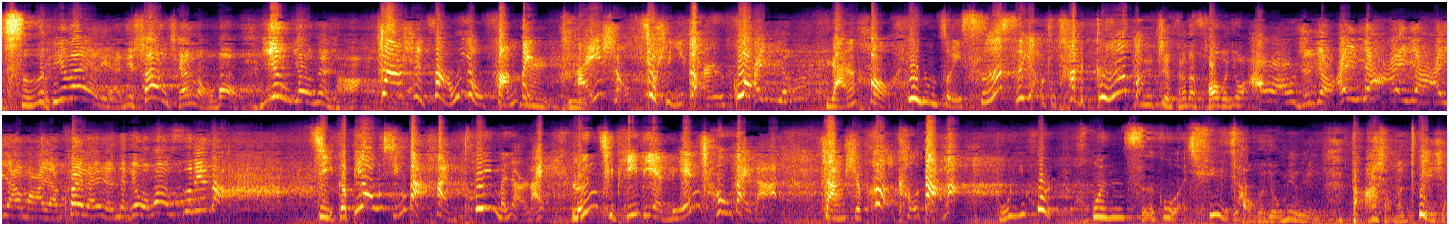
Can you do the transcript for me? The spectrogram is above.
死皮赖脸的上前搂抱，硬要那啥。张氏早有防备，抬手就是一个耳光，哎呀，然后又用嘴死死咬住他的胳膊，只疼的曹国舅嗷嗷直叫：“哎呀，哎呀，哎呀，妈呀！快来人呐，给我往死里打！”几个彪形大汉推门而来，抡起皮鞭连抽带打，张氏破口大骂，不一会儿昏死过去了。曹国就命令打手们退下，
